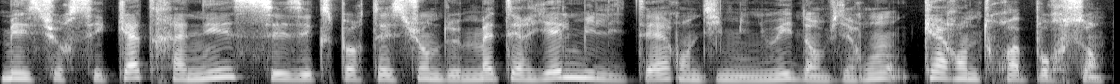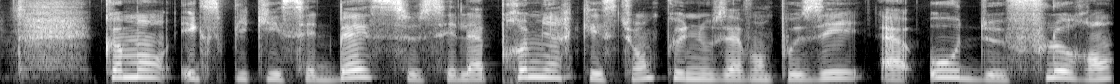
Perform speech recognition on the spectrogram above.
Mais sur ces quatre années, ses exportations de matériel militaire ont diminué d'environ 43%. Comment expliquer cette baisse? C'est la première question que nous avons posée à Aude Florent.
